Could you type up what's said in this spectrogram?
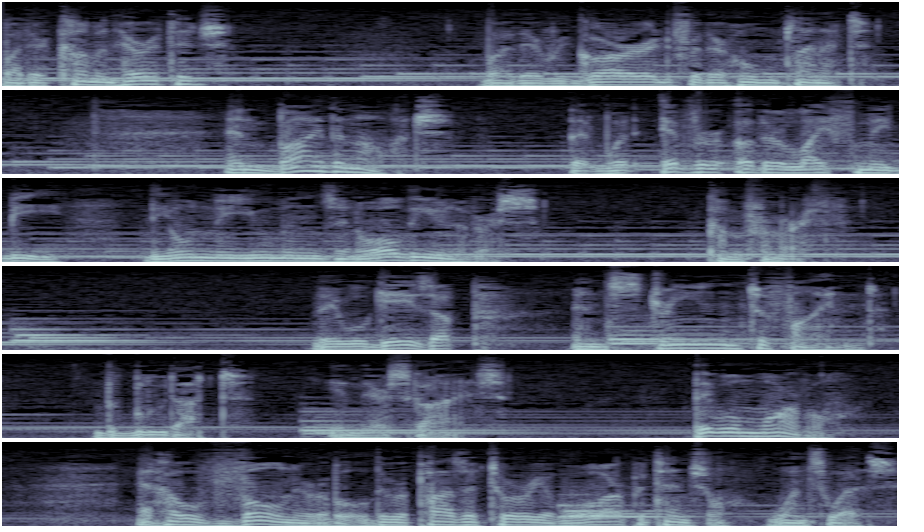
by their common heritage, by their regard for their home planet, and by the knowledge that whatever other life may be, the only humans in all the universe come from Earth. They will gaze up and strain to find the blue dot in their skies. They will marvel at how vulnerable the repository of all our potential once was.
